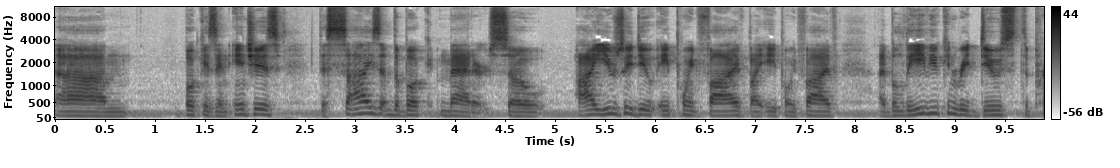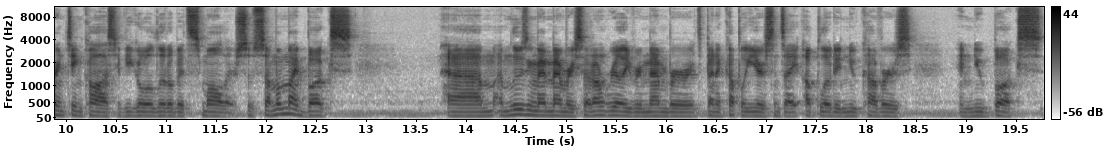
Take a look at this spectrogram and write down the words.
Um, book is in inches. The size of the book matters. So I usually do 8.5 by 8.5. I believe you can reduce the printing cost if you go a little bit smaller. So some of my books, um, I'm losing my memory, so I don't really remember. It's been a couple years since I uploaded new covers and new books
